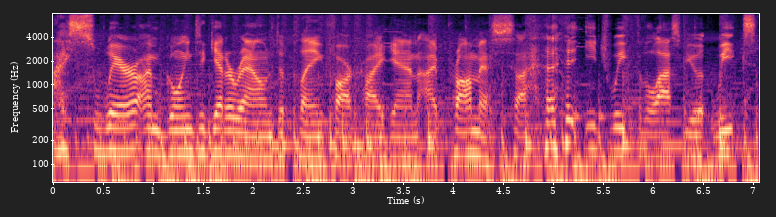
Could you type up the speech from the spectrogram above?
I swear I'm going to get around to playing Far Cry again. I promise. Uh, each week for the last few weeks,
